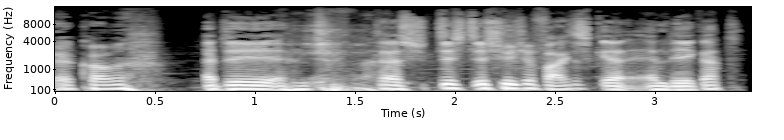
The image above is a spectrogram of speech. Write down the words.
Jeg er kommet. At det, der, det, det synes jeg faktisk er, er lækkert.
